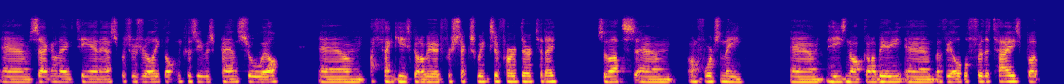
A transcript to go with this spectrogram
um, second leg TNS, which was really gutting because he was playing so well. Um, I think he's going to be out for six weeks. I've heard there today, so that's um, unfortunately um, he's not going to be um, available for the ties. But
